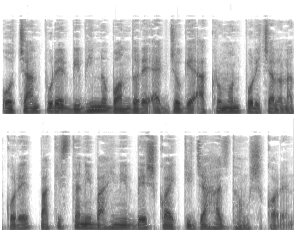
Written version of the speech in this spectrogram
ও চাঁদপুরের বিভিন্ন বন্দরে একযোগে আক্রমণ পরিচালনা করে পাকিস্তানি বাহিনীর বেশ কয়েকটি জাহাজ ধ্বংস করেন।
